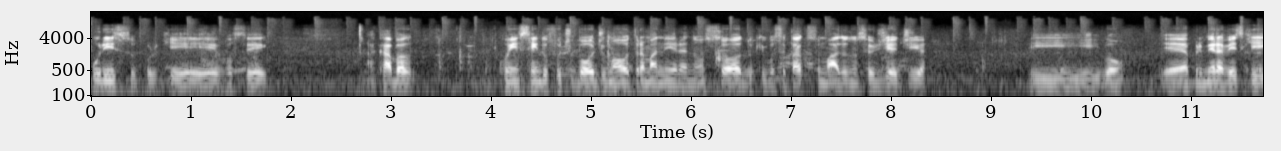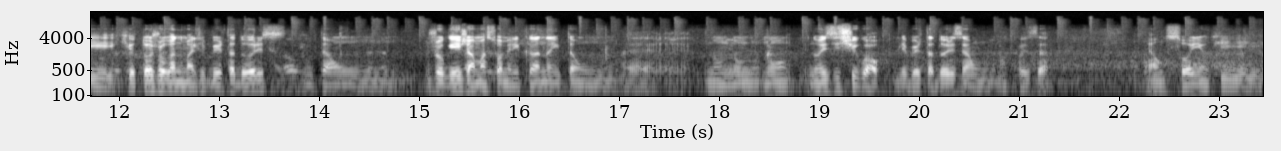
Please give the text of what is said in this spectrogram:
por isso, porque você acaba conhecendo o futebol de uma outra maneira, não só do que você está acostumado no seu dia a dia. E, bom, é a primeira vez que, que eu estou jogando uma Libertadores, então joguei já uma Sul-Americana, então é, não, não, não, não existe igual. Libertadores é uma coisa, é um sonho que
